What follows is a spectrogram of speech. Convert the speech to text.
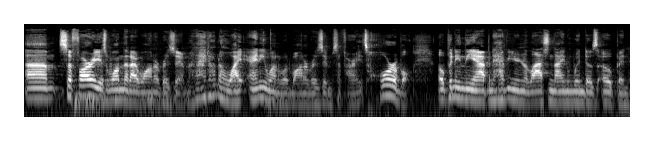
um, Safari is one that I want to resume. And I don't know why anyone would want to resume Safari. It's horrible opening the app and having your last nine windows open.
